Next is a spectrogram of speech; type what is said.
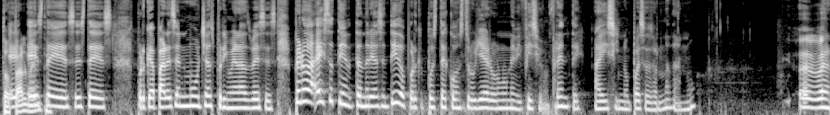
Totalmente. E- Este es, este es, porque aparecen muchas primeras veces. Pero esto tiene- tendría sentido porque pues te construyeron un edificio enfrente. Ahí sí no puedes hacer nada, ¿no? Eh, bueno,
